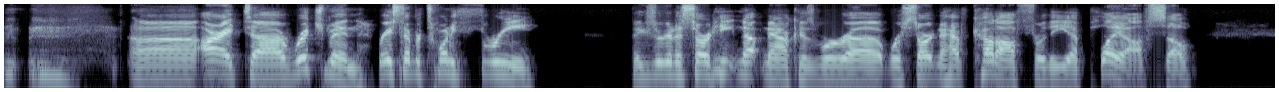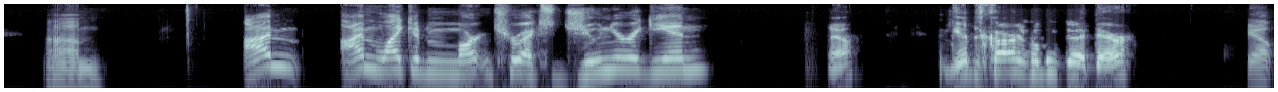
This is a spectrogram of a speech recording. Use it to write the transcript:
uh, all right, uh, Richmond race number 23. Things are going to start heating up now because we're uh, we're starting to have cutoff for the uh, playoffs. So, um, I'm I'm liking Martin Truex Jr. again. Yeah. Gibbs cars will be good there. Yep.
